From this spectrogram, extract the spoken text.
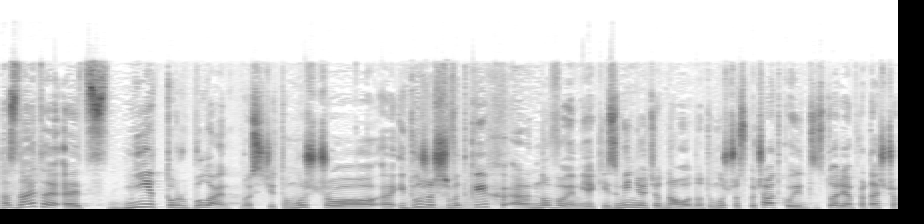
Ну, знаєте, е, дні турбулентності, тому що е, і дуже швидких е, новин, які змінюють одна одну. Тому що спочатку історія про те, що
